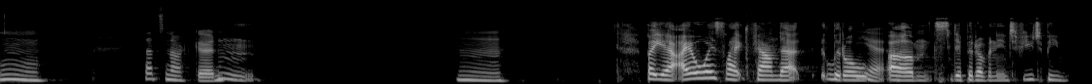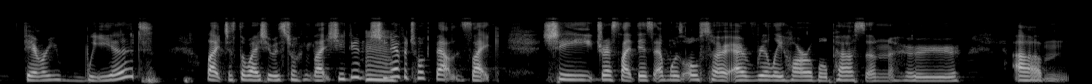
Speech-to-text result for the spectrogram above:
Mm. That's not good. Hmm. Hmm. But yeah, I always like found that little Yeah. um snippet of an interview to be very weird. Like just the way she was talking, like she didn't, she Mm. never talked about this. Like she dressed like this and was also a really horrible person who, um,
